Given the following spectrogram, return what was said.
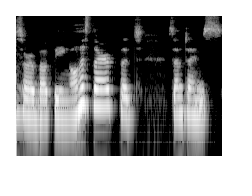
Sorry about being honest there but sometimes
